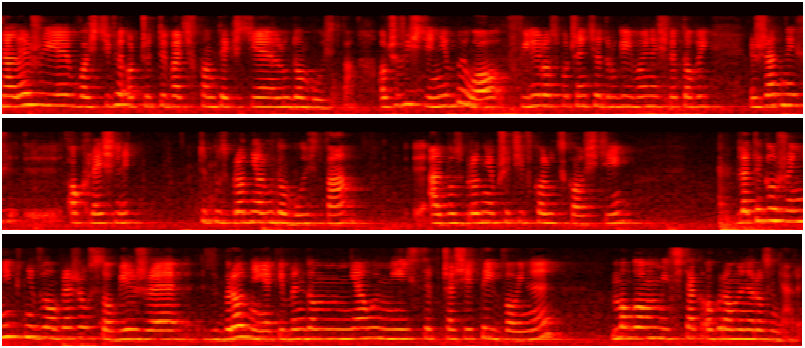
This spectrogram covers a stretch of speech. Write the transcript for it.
należy je właściwie odczytywać w kontekście ludobójstwa. Oczywiście nie było w chwili rozpoczęcia II wojny światowej żadnych y, określeń typu zbrodnia ludobójstwa y, albo zbrodnia przeciwko ludzkości, dlatego że nikt nie wyobrażał sobie, że zbrodnie, jakie będą miały miejsce w czasie tej wojny, mogą mieć tak ogromne rozmiary.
